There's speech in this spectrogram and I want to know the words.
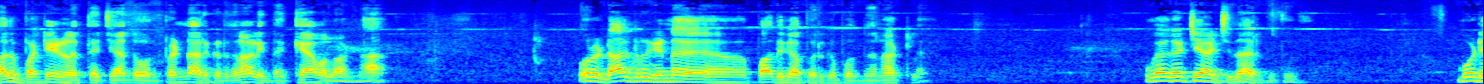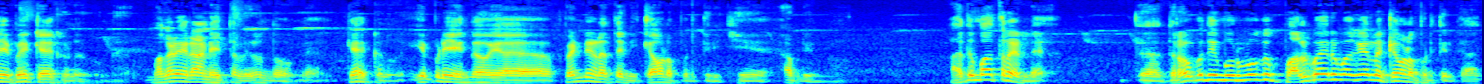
அது பட்டியலத்தை சேர்ந்த ஒரு பெண்ணாக இருக்கிறதுனால இந்த கேவலம்னா ஒரு டாக்டருக்கு என்ன பாதுகாப்பு இருக்க போகுது இந்த நாட்டில்? உங்கள் கட்சி ஆட்சி தான் இருக்குது. மோடியை போய் கேட்கணும். இவங்க மகளிர் ஆணையத்தில் இருந்தவங்க கேட்கணும். எப்படி எங்கள் பெண் இனத்தை நீ கேவலப்படுத்திருக்கே அப்படின்னு. அது மாத்திரம் இல்லை. த- திரௌபதி முர்முக்கு பல்வேறு வகையில் கேவலப்படுத்தியிருக்காங்க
